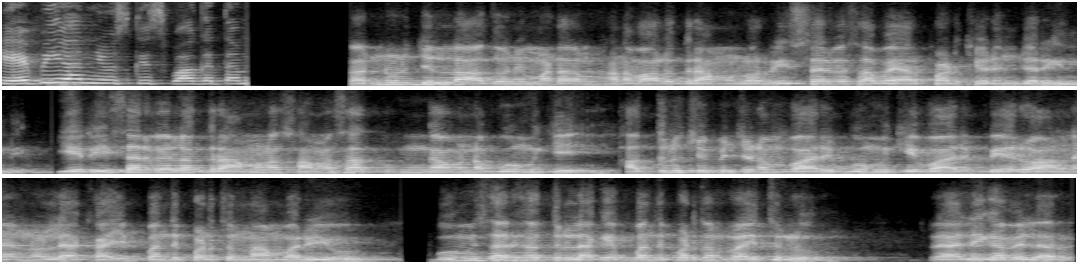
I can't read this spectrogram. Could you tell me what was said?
కేబీఆర్ న్యూస్కి స్వాగతం. కర్నూలు జిల్లా అదోని మండలం హనవాలు గ్రామంలో రీసర్వే సభ ఏర్పాటు చేయడం జరిగింది. ఈ రీసర్వేలో గ్రామంలో సమస్యాత్మకంగా ఉన్న భూమికి హద్దులు చూపించడం వారి భూమికి వారి పేరు ఆన్లైన్లో లేక ఇబ్బంది పడుతున్న మరియు భూమి సరిహద్దులు లేక ఇబ్బంది పడుతున్న రైతులు ర్యాలీగా వెళ్ళారు.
